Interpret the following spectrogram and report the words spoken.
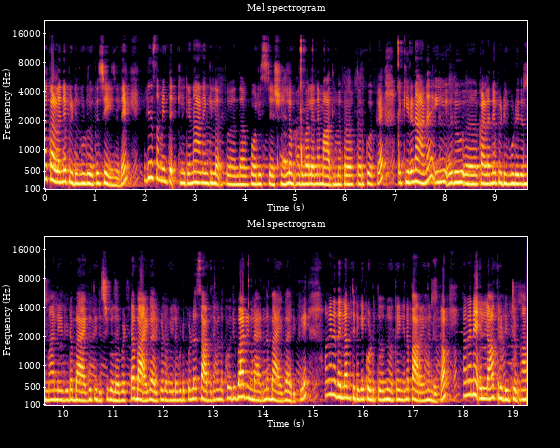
ആ കള്ളനെ പിടികൂടുകയൊക്കെ ചെയ്യുന്നത്. ഇതേ സമയത്ത് കിരണാണെങ്കിൽ എന്താ പോലീസ് സ്റ്റേഷനിലും അതുപോലെ തന്നെ മാധ്യമപ്രവർത്തകർക്കും ഒക്കെ കിരണാണ് ഈ ഒരു കള്ളനെ പിടികൂടിയതെന്നും ആ ലേഡിയുടെ ബാഗ് തിരിച്ച് വിലപ്പെട്ട ബാഗായിരിക്കും ഇവിടെ വിലപിടിപ്പുള്ള സാധനങ്ങളൊക്കെ ഒരുപാട് ഉണ്ടായിരുന്ന ബാഗായിരിക്കും. അങ്ങനെ അതെല്ലാം തിരികെ കൊടുത്തു എന്നും ഒക്കെ ഇങ്ങനെ പറയുന്നുണ്ട് കേട്ടോ. അങ്ങനെ എല്ലാ ക്രെഡിറ്റും ആ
